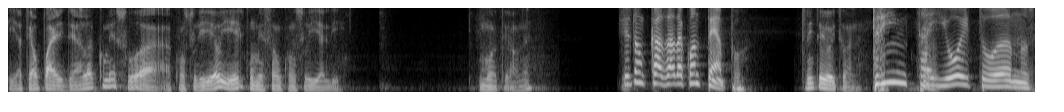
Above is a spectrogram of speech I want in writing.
e até o pai dela começou a, a construir, eu e ele começamos a construir ali. Um motel, né? Vocês estão casados há quanto tempo? 38 anos. 38 anos.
